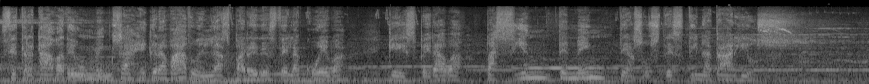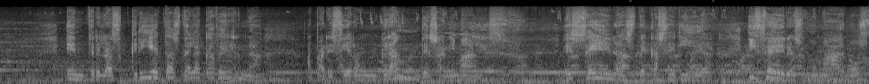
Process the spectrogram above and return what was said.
Se trataba de un mensaje grabado en las paredes de la cueva que esperaba pacientemente a sus destinatarios. Entre las grietas de la caverna aparecieron grandes animales, escenas de cacería y seres humanos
